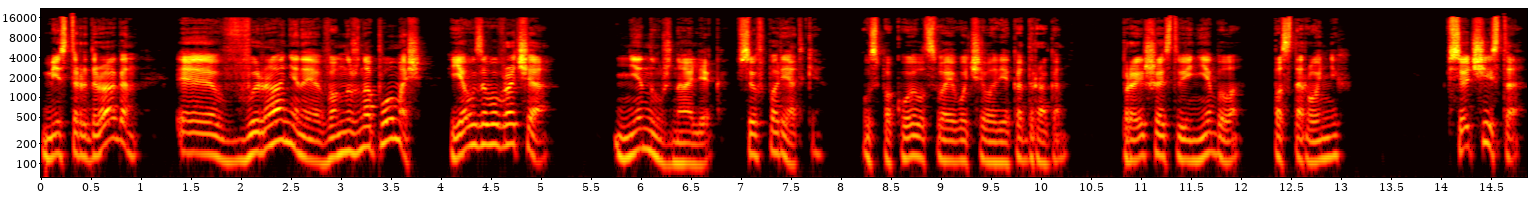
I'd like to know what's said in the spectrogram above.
«Мистер Драгон? Э, вы ранены? Вам нужна помощь? Я вызову врача». «Не нужно, Олег, все в порядке», – успокоил своего человека Драгон. «Происшествий не было? Посторонних?» «Все чисто.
